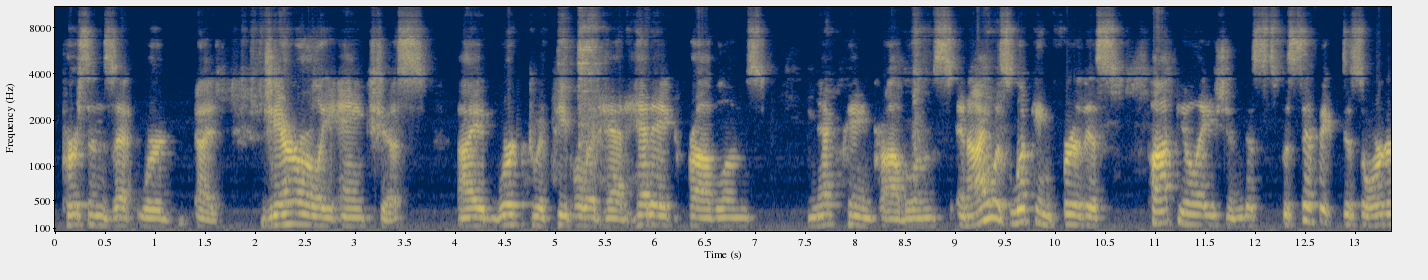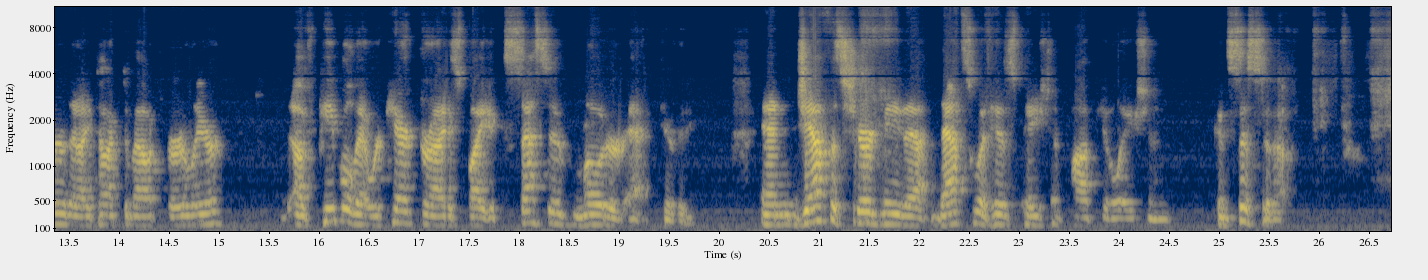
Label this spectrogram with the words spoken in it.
persons that were uh, generally anxious. I had worked with people that had headache problems, neck pain problems, and I was looking for this population, this specific disorder that I talked about earlier, of people that were characterized by excessive motor activity. And Jeff assured me that that's what his patient population consisted of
